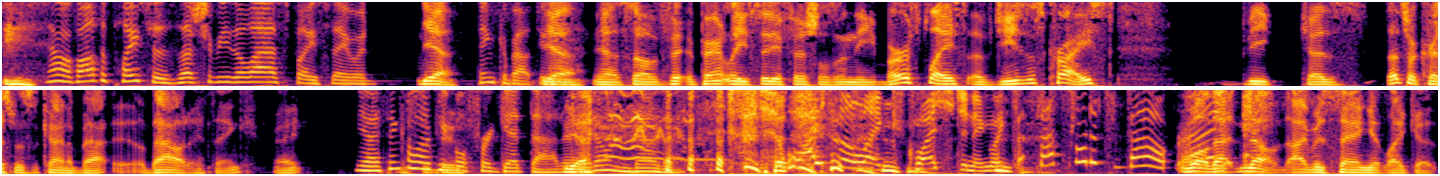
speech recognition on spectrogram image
No, of all the places, that should be the last place they would yeah. think about doing Yeah, it. yeah. So f- apparently, city officials in the birthplace of Jesus Christ, because that's what Christmas is kind of ba- about. I think, right? Yeah, I think a lot of to do- people forget that, or Yeah. they don't know that. Why so like questioning? Like that, that's what it's about, right? Well, that no, I was saying it like a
